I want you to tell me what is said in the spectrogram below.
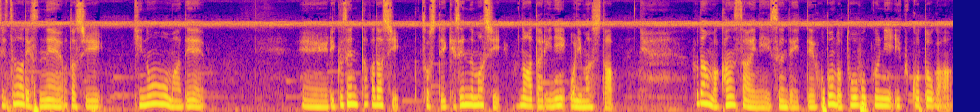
実はですね私昨日まで、えー、陸前高田市そして気仙沼市の辺りにおりました。普段は関西に住んでいてほとんど東北に行くことが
